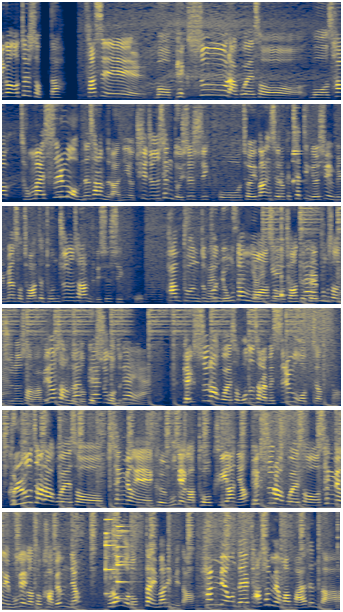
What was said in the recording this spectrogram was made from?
이건 어쩔 수 없다. 사실 뭐 백수라고 해서 뭐 사, 정말 쓸모 없는 사람들 아니에요. 취준생도 있을 수 있고 저희 방에서 이렇게 채팅 열심히 밀면서 저한테 돈 주는 사람들 있을 수 있고 한 푼 두 푼 용돈 모아서 10개 저한테 별풍선. 주는 사람 이런 사람들도 백수거든요. 백수라고 해서 모든 사람의 쓸모가 없지 않다. 근로자라고 해서 생명의 그 무게가 더 귀하냐? 백수라고 해서 생명의 무게가 더 가볍냐? 그런 건 없다 이 말입니다. 한 명 대 다섯 명만 봐야 된다.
